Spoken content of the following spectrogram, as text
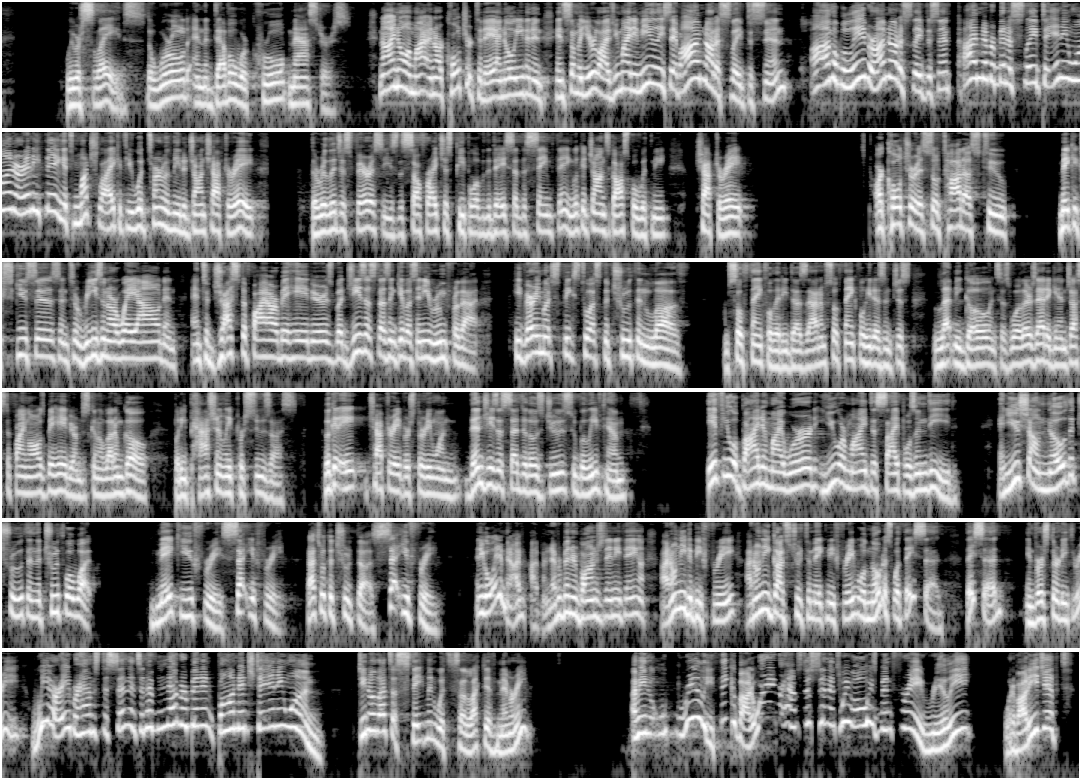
We were slaves. The world and the devil were cruel masters. Now, I know in, my, in our culture today, I know even in, in some of your lives, you might immediately say, I'm not a slave to sin. I'm a believer. I'm not a slave to sin. I've never been a slave to anyone or anything. It's much like, if you would turn with me to John chapter 8, the religious Pharisees, the self righteous people of the day said the same thing. Look at John's gospel with me, chapter 8. Our culture has so taught us to make excuses and to reason our way out and, and to justify our behaviors, but Jesus doesn't give us any room for that. He very much speaks to us the truth in love. I'm so thankful that he does that. I'm so thankful he doesn't just let me go and says, Well, there's Ed again, justifying all his behavior. I'm just going to let him go. But he passionately pursues us. Look at 8, chapter 8, verse 31. Then Jesus said to those Jews who believed him, If you abide in my word, you are my disciples indeed. And you shall know the truth, and the truth will what? Make you free, set you free. That's what the truth does, set you free. And you go, wait a minute, I've, I've never been in bondage to anything. I don't need to be free. I don't need God's truth to make me free. Well, notice what they said. They said in verse 33, we are Abraham's descendants and have never been in bondage to anyone. Do you know that's a statement with selective memory? I mean, really, think about it. We're Abraham's descendants. We've always been free. Really? What about Egypt?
